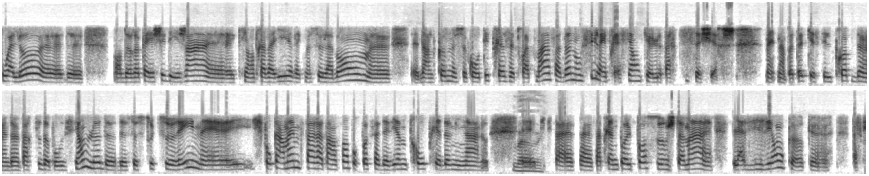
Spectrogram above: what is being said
choix-là euh, de, bon, de repêcher des gens euh, qui ont travaillé avec M. Labaume, dans le cas de M. Côté très étroitement, ça donne aussi l'impression que le parti se cherche. Maintenant, peut-être que c'est le propre d'un parti d'opposition là de, de, se structurer, mais il faut quand même faire attention pour pas que ça devienne trop prédominant. Là. Puis que ça, ça, ça, prenne pas le pas sur justement la vision que, que parce que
